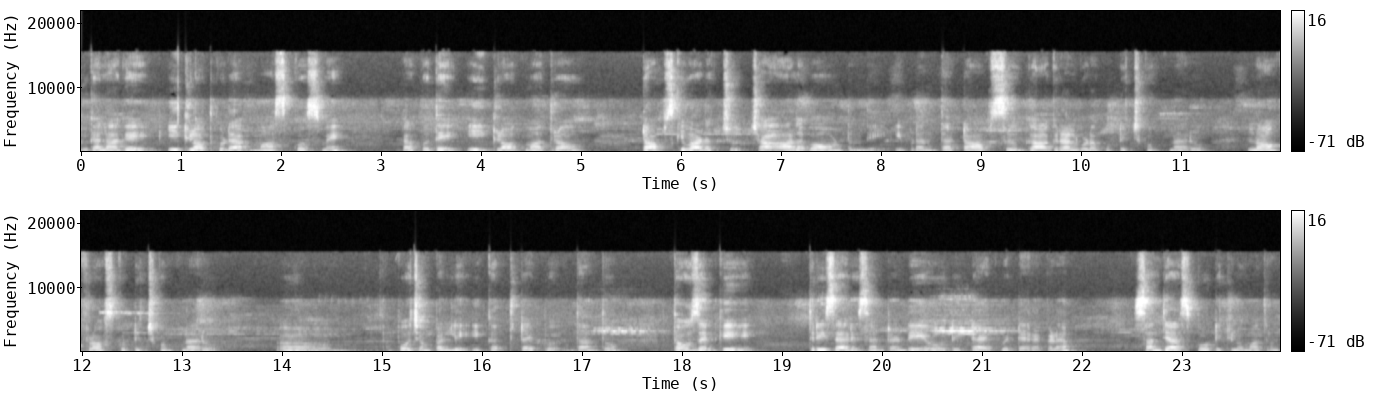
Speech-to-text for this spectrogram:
ఇంకా అలాగే ఈ క్లాత్ కూడా మాస్క్ కోసమే. కాకపోతే ఈ క్లాత్ మాత్రం టాప్స్కి వాడచ్చు. చాలా బాగుంటుంది. ఇప్పుడంతా టాప్స్ గాగ్రాలు కూడా కుట్టించుకుంటున్నారు. లాంగ్ ఫ్రాక్స్ కుట్టించుకుంటున్నారు. పోచంపల్లి ఈ కత్ టైప్ దాంతో. థౌజండ్కి త్రీ శారీస్ అంటండి ఒకటి ట్యాగ్ పెట్టారు అక్కడ. సంధ్యాస్ బోటిక్లో మాత్రం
